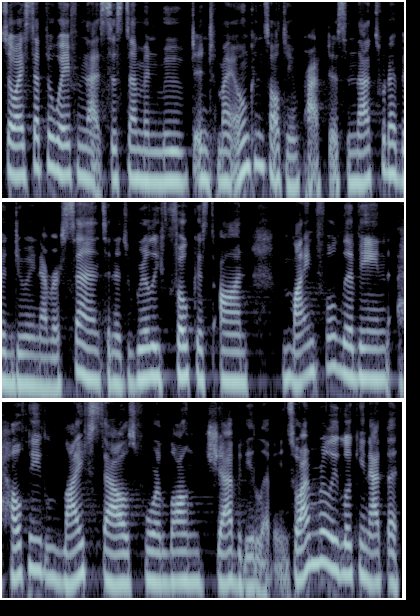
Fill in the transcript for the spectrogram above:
So I stepped away from that system and moved into my own consulting practice and that's what I've been doing ever since and it's really focused on mindful living, healthy lifestyles for longevity living. So I'm really looking at the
